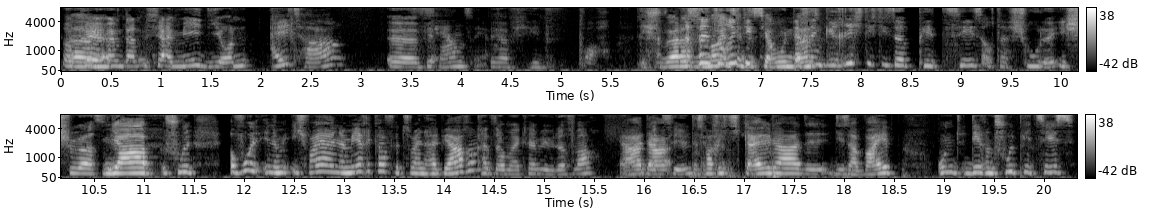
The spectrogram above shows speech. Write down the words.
okay, ähm, ähm, dann ist hier ein Medion. Alter, Äh, wir, Fernseher. ja, wie, boah. Ich schwöre, das, Das sind ist so 19. richtig, Jahrhundert. das sind richtig diese PCs aus der Schule. Ich schwör's dir. ja, Schul. Obwohl, in, ich war ja in Amerika für zweieinhalb Jahre. Kannst du auch mal erklären, wie das war? Ja, da, Erzählen. das war richtig geil da, de, dieser Vibe. Und deren Schul-PCs,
